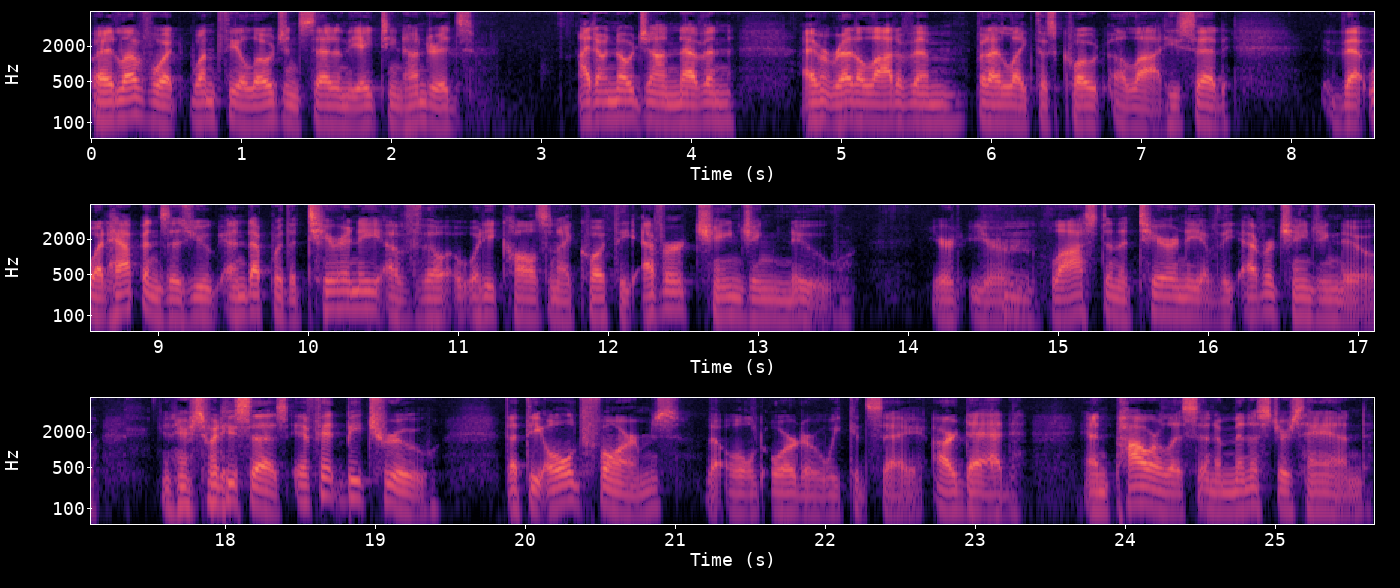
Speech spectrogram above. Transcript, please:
But I love what one theologian said in the 1800s. I don't know John Nevin. I haven't read a lot of him, but I like this quote a lot. He said that what happens is you end up with a tyranny of the what he calls, and I quote, the ever changing new. You're, you're hmm. lost in the tyranny of the ever changing new. And here's what he says If it be true that the old forms, the old order, we could say, are dead and powerless in a minister's hand,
